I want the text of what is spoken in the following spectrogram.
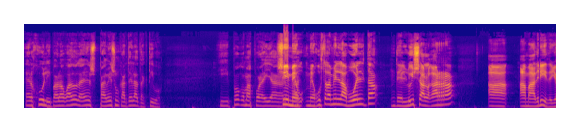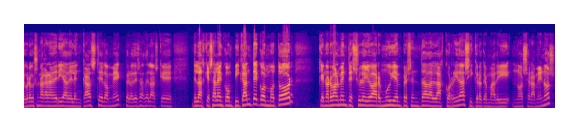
el Juli y Pablo Aguado también es- para mí es un cartel atractivo. Y poco más por ahí ya. Sí, me, Ah, me gusta también la vuelta de Luis Algarra a, a Madrid. Yo creo que es una ganadería del encaste Domecq, pero de esas de las que de las que salen con picante, con motor, que normalmente suele llevar muy bien presentadas las corridas y creo que en Madrid no será menos.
